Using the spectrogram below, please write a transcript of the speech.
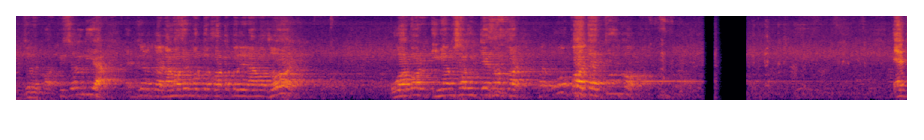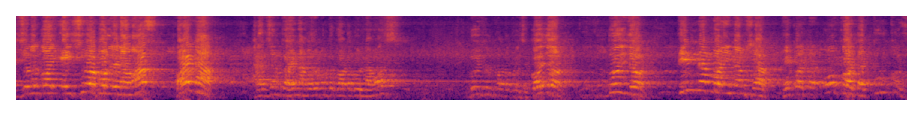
একজনে পিছন দিয়া? একজনে কয় নামাজের মধ্যে কথা কইলে নামাজ হয়? ও আবার ইমাম সাহেব উঠে এখন কয় ও কয় তাই তুই কয় একজনে কয়, এই সূরা পড়লে নামাজ হয় না? একজন কয় নামাজের মধ্যে কথা কইলে নামাজ? দুইজন কথা কইছে কয়জন? দুইজন। তিন নম্বর ইমাম সাহেব, হে কয়টা? ও কয়টা? তুই কইছ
